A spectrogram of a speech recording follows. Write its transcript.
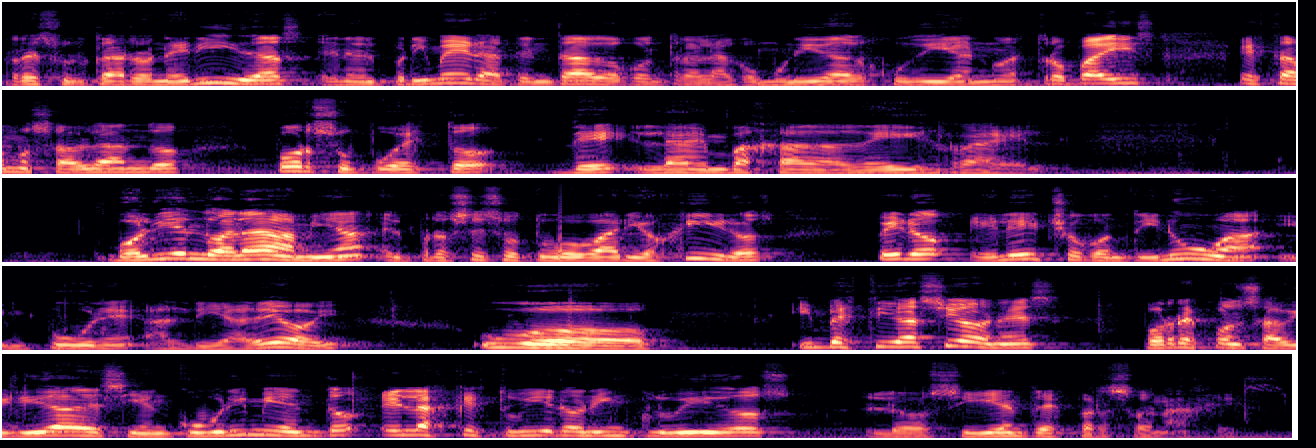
resultaron heridas en el primer atentado contra la comunidad judía en nuestro país. Estamos hablando, por supuesto, de la Embajada de Israel. Volviendo a la AMIA, el proceso tuvo varios giros, pero el hecho continúa impune al día de hoy. Hubo investigaciones por responsabilidades y encubrimiento en las que estuvieron incluidos los siguientes personajes.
